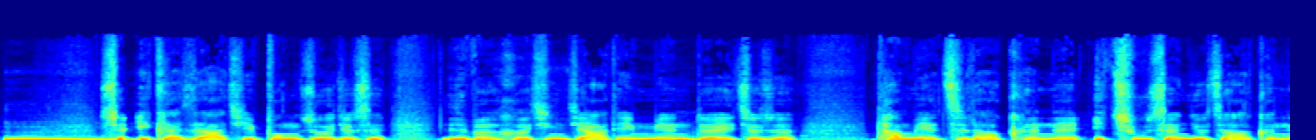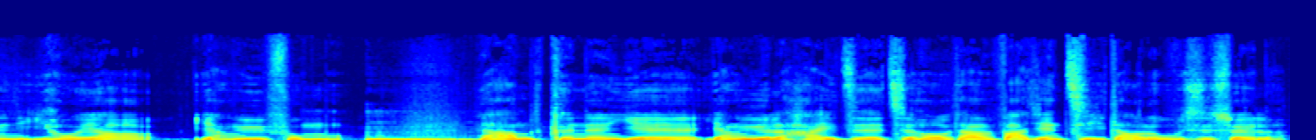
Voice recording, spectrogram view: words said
嗯，所以一开始阿奇碰触的就是日本核心家庭，面对就是他们也知道，可能一出生就知道，可能以后要养育父母。嗯，然后可能也养育了孩子了之后，他们发现自己到了五十岁了，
